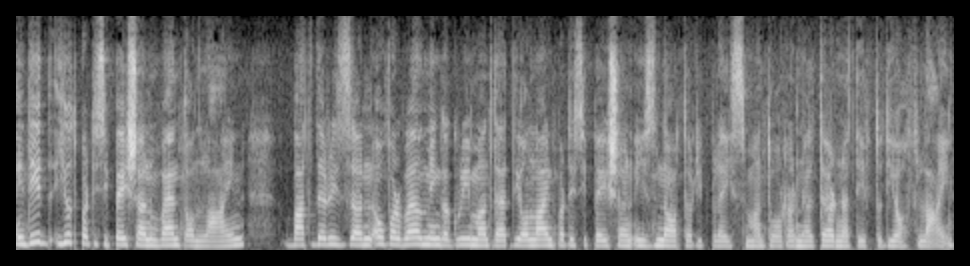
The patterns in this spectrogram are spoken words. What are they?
Indeed, youth participation went online, but there is an overwhelming agreement that the online participation is not a replacement or an alternative to the offline.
